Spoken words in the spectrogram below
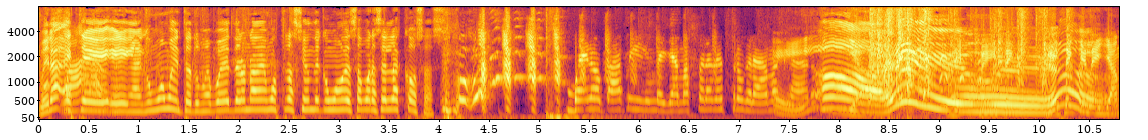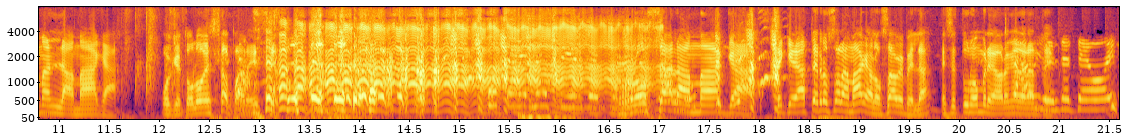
Mira, Wow. este, en algún momento tú me puedes dar una demostración de cómo desaparecen las cosas. Bueno, papi, me llamas fuera del programa, claro. Me, me dicen, me dicen que le llaman la maga. Porque todo lo desaparece. Rosa la maga. Te quedaste Rosa la maga, lo sabes, ¿verdad? Ese es tu nombre ahora en adelante. bien desde hoy.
